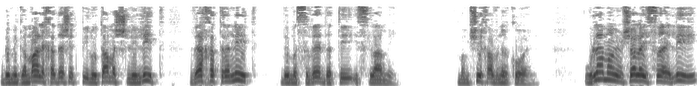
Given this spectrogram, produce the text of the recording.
במגמה לחדש את פעילותם השלילית והחתרנית במסווה דתי אסלאמי. ממשיך אבנר כהן. אולם הממשל הישראלי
